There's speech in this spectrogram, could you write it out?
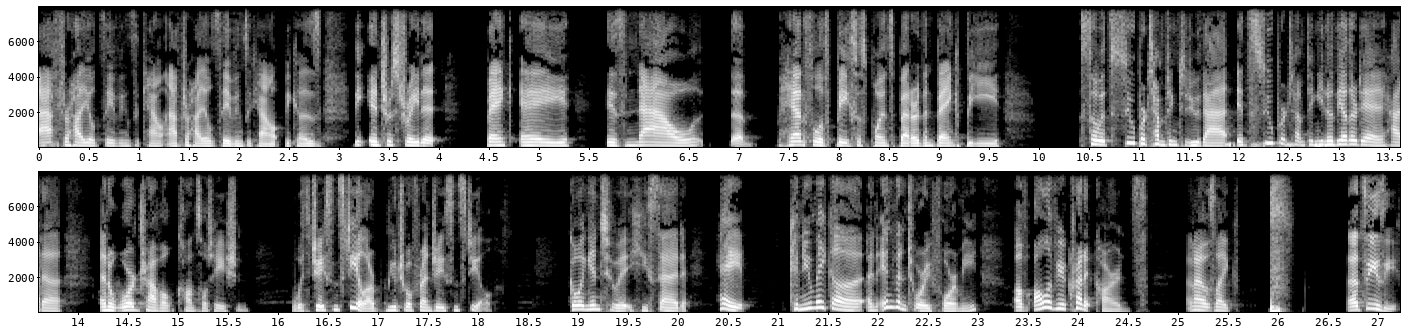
after high yield savings account after high yield savings account because the interest rate at bank A is now a handful of basis points better than bank B so it's super tempting to do that. It's super tempting. You know, the other day I had a an award travel consultation with Jason Steele, our mutual friend Jason Steele. Going into it, he said, "Hey, can you make a an inventory for me of all of your credit cards?" And I was like, "That's easy.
